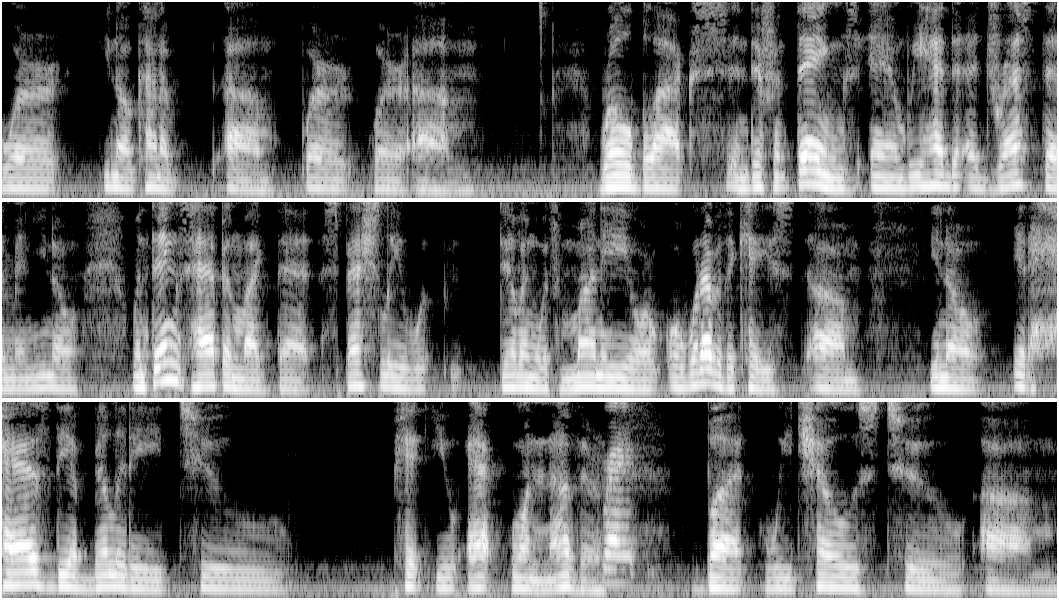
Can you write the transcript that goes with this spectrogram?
were, you know, kind of um, were were um, roadblocks and different things, and we had to address them. And you know, when things happen like that, especially w- dealing with money or or whatever the case, um, you know, it has the ability to pit you at one another Right. but we chose to um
